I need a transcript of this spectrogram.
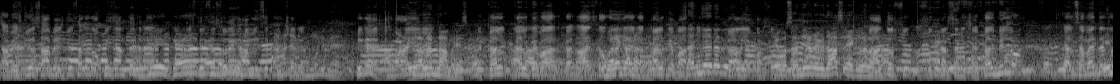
अब एस डी ओ साहब एस डी ओ साहब तो ऑफ़िस जानते हैं ना। फिर से सुनेंगे हम इनसे पूछेंगे। ठीक है? आप बढ़ाइए। नाम है इसका। कल कल के बाद कल आज तो हो जाएगा। कल के बाद संजय कल या परसों। संजय रविदास है एक आज तो शुक्र शनिचर कल मिल लो। कल समय दे दो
